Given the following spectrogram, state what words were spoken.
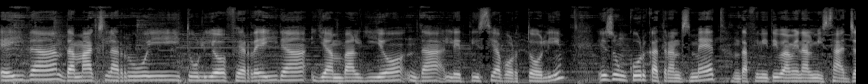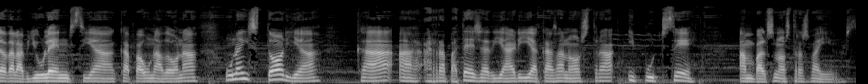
Eida, de Max Larrui i Tulio Ferreira i amb el guió de Letícia Bortoli. És un curt que transmet definitivament el missatge de la violència cap a una dona, una història que eh, es repeteix a diari a casa nostra i potser amb els nostres veïns.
